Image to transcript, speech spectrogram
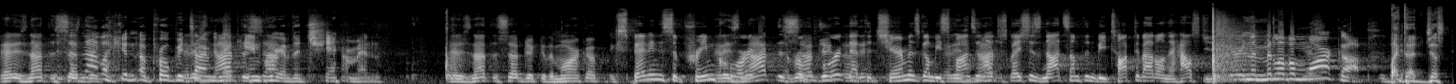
that is not the this subject. is not like an appropriate time to make inquiry of the chairman. That is not the subject of the markup. Expanding the Supreme That Court. is not the a subject report of that the- the, chairman is going to be that is sponsoring not- legislation is not something to be talked about on the House Judiciary. In the middle of a markup. Like to just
